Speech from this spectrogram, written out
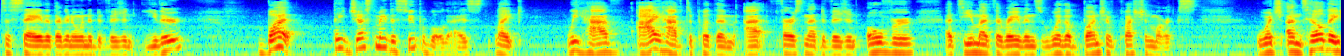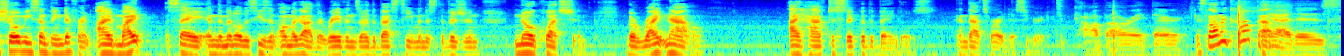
to say that they're going to win a division either. But they just made the Super Bowl, guys. Like we have I have to put them at first in that division over a team like the Ravens with a bunch of question marks. Which until they show me something different, I might say in the middle of the season, "Oh my god, the Ravens are the best team in this division, no question." But right now, I have to stick with the Bengals, and that's where I disagree. It's a cop out right there. It's not a cop out. Yeah, it is.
